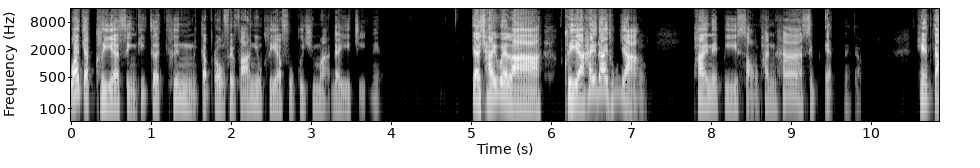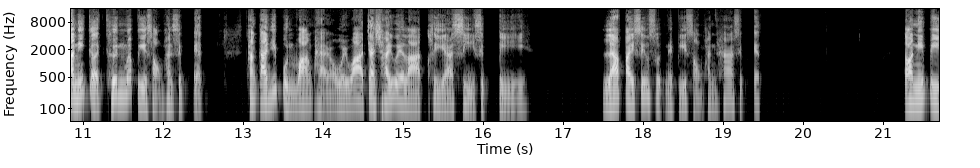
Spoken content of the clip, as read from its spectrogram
ว่าจะเคลียร์สิ่งที่เกิดขึ้นกับโรงไฟฟ้านิวเคลียร์ฟุกุชิมะไดอิจิเนี่ยจะใช้เวลาเคลียร์ให้ได้ทุกอย่างภายในปี 2051 นะครับ เหตุการณ์นี้เกิดขึ้นเมื่อปี 2011 ทางการญี่ปุ่นวางแผนเอาไว้ว่าจะใช้เวลาเคลียร์ 40 ปี แล้วไปสิ้นสุดในปี 2051 ตอนนี้ปี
